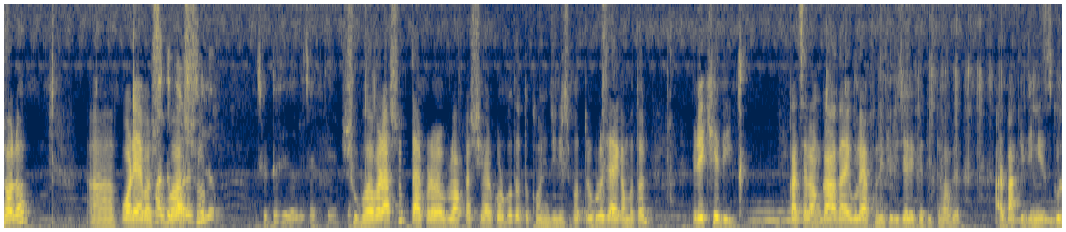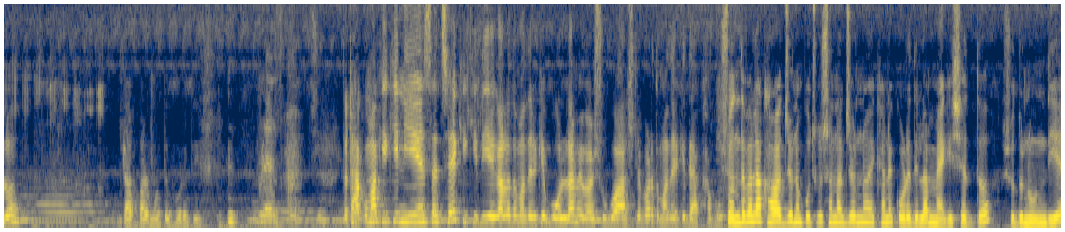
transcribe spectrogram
চলো পরে আবার শুভ আসুক। শুভ আবার আসুক তারপর আবার ব্লগটা শেয়ার করব। ততক্ষণ জিনিসপত্রগুলো জায়গা মতন রেখে দিই। কাঁচা লঙ্কা আদা এগুলো এখনই ফ্রিজে রেখে দিতে হবে। আর বাকি জিনিসগুলো ডাব্বার মধ্যে ভরে দিস তো ঠাকুমা কি কি নিয়ে এসেছে কি কি দিয়ে গেল তোমাদেরকে বললাম এবার শুভ আসলে পরে তোমাদেরকে দেখাবো। সন্ধেবেলা খাওয়ার জন্য পুচকুসানার জন্য এখানে করে দিলাম ম্যাগি সেদ্ধ শুধু নুন দিয়ে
